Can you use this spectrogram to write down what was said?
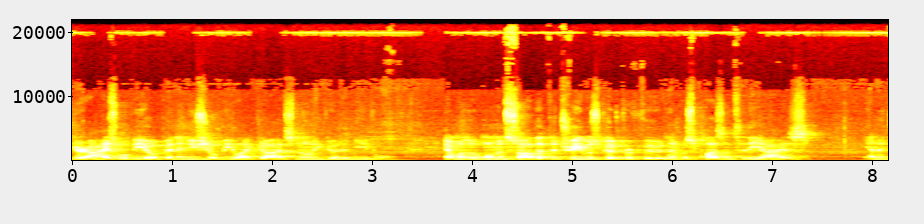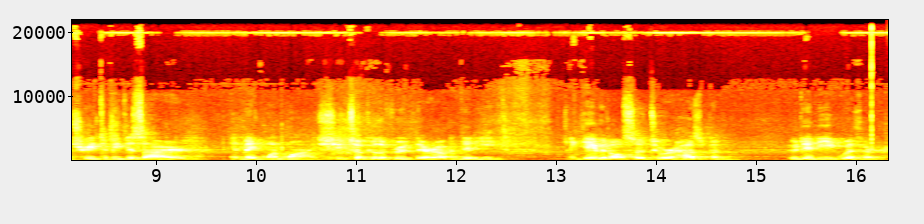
your eyes will be open, and you shall be like gods, knowing good and evil. And when the woman saw that the tree was good for food, and it was pleasant to the eyes, and a tree to be desired, and make one wise, she took of the fruit thereof and did eat and gave it also to her husband, who did eat with her.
